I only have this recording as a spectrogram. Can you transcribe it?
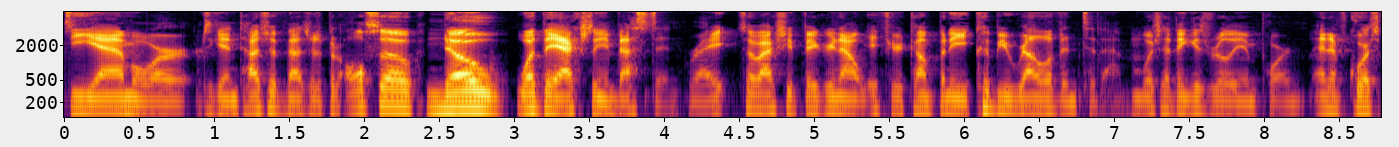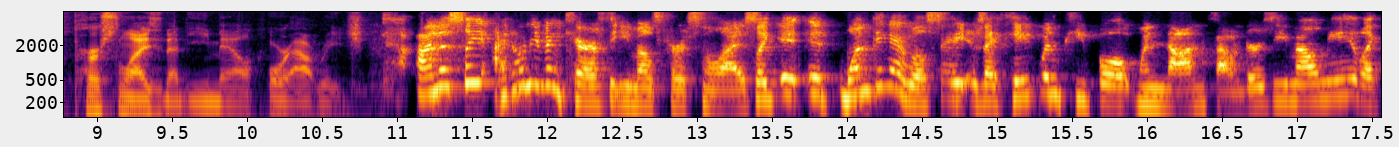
DM or to get in touch with investors, but also know what they actually invest in, right? So actually figuring out if your company could be relevant to them, which I think is really important, and of course, personalizing that email or outreach? Honestly, I don't even care if the email's personalized. Like it, it one thing I will say is I hate when people when non-founders email me. Like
